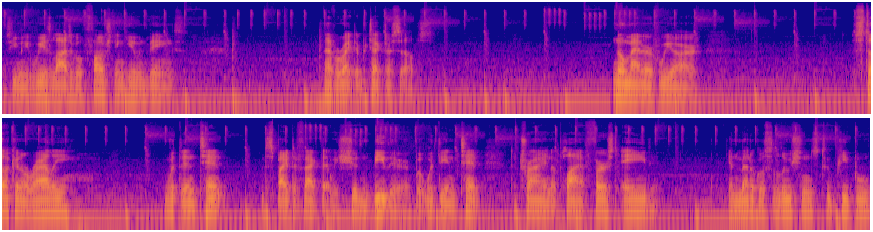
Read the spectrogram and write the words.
excuse me, we as logical functioning human beings have a right to protect ourselves. No matter if we are stuck in a rally with the intent, despite the fact that we shouldn't be there, but with the intent to try and apply first aid and medical solutions to people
